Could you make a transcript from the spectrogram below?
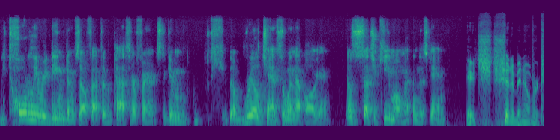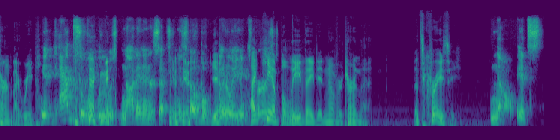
He totally redeemed himself after the pass interference to give him a real chance to win that ball game. That was such a key moment in this game. It sh- should have been overturned by replay. It absolutely was not an interception. His elbow Yeah. clearly hit I first. can't believe they didn't overturn that. That's crazy. No, it's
